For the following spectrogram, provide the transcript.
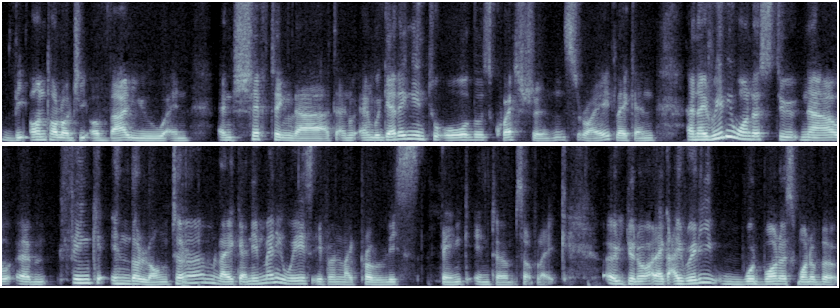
the ontology of value and and shifting that. And, and we're getting into all those questions right? Like and and i really want us to now um, think in the long term like and in many ways even like probably think in terms of like uh, you know like i really would want us one of the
